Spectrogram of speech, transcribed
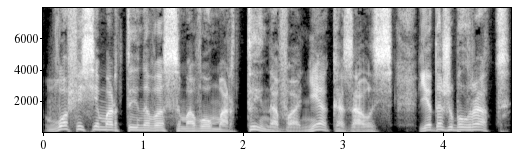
В офисе Мартынова самого Мартынова не оказалось. Я даже был рад.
